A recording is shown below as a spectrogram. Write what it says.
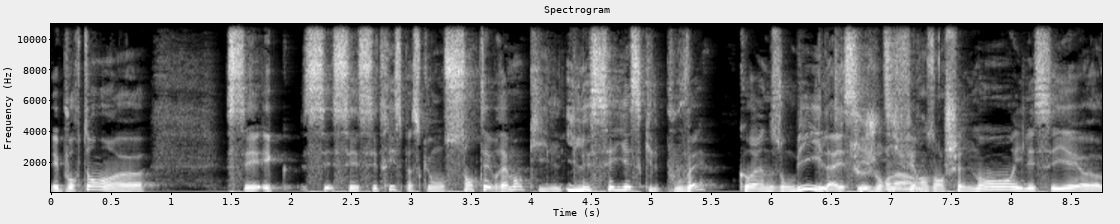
Et pourtant, euh, c'est c'est- c'est c'est triste parce qu'on sentait vraiment qu'il il essayait ce qu'il pouvait. Korean Zombie, il, Il a essayé toujours là, différents enchaînements, il essayait, euh,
